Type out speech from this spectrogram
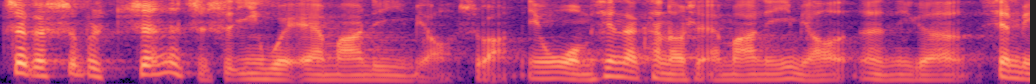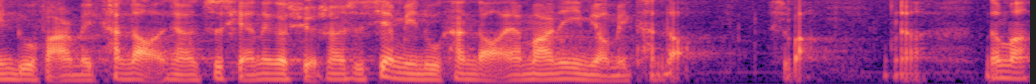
这个是不是真的只是因为 mRNA 疫苗，是吧？因为我们现在看到是 mRNA 疫苗，呃，那个腺病毒反而没看到，像之前那个血栓是腺病毒看到，mRNA 疫苗没看到，是吧？啊，那么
